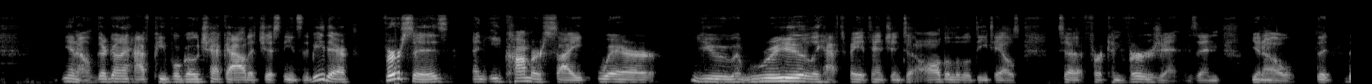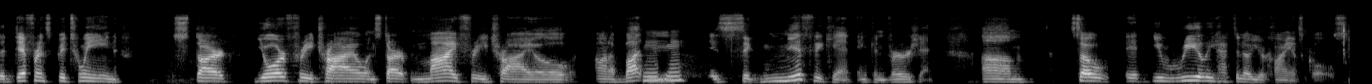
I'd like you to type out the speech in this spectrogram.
you know, they're going to have people go check out. It just needs to be there versus an e-commerce site where you really have to pay attention to all the little details to for conversions and you know the the difference between start your free trial and start my free trial on a button Mhm. is significant in conversion um so it you really have to know your client's goals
